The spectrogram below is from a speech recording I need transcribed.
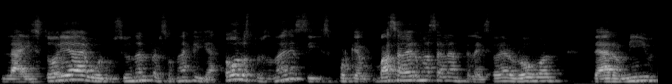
la historia evoluciona al personaje y a todos los personajes, sí, porque vas a ver más adelante la historia de Robot, de Adam Eve,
